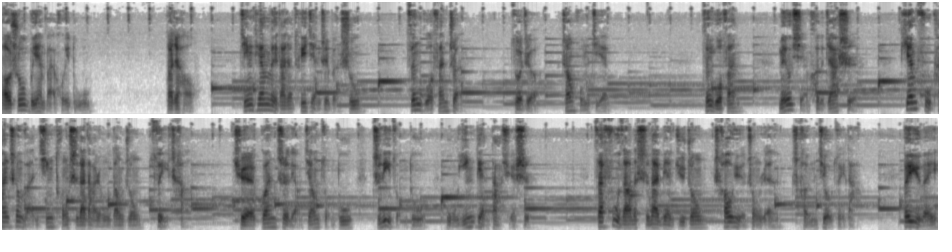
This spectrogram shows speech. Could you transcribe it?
好书不厌百回读。大家好，今天为大家推荐这本书《曾国藩传》，作者张宏杰。曾国藩没有显赫的家世，天赋堪称晚清同时代大人物当中最差，却官至两江总督、直隶总督、武英殿大学士，在复杂的时代变局中超越众人，成就最大。被誉为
